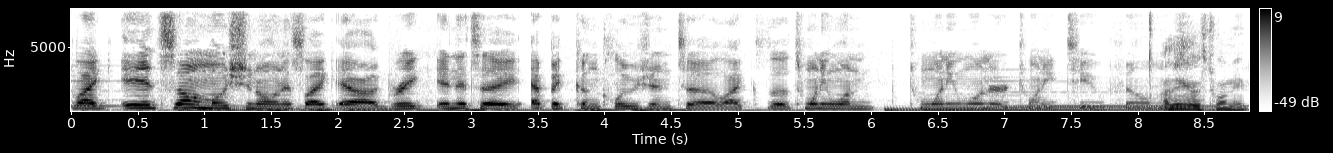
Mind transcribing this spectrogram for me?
like it's so emotional and it's like uh great and it's a epic conclusion to like the 21, 21 or twenty two films. I think it was 20,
